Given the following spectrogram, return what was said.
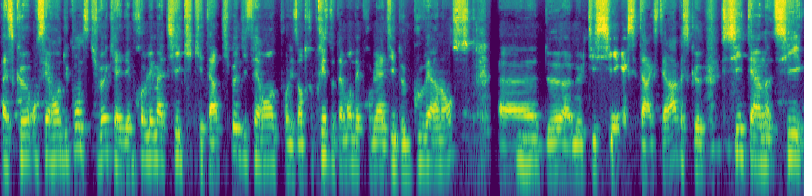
parce qu'on s'est rendu compte, si tu veux, qu'il y avait des problématiques qui étaient un petit peu différentes pour les entreprises, notamment des problématiques de gouvernance, euh, mmh. de euh, multi-sig, etc., etc. Parce que si, es un, si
